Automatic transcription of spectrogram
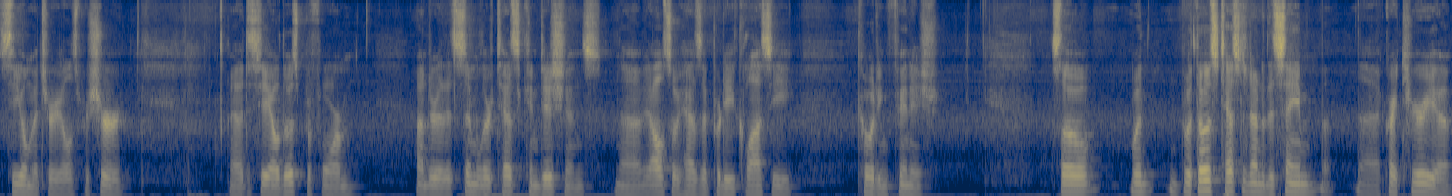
seal materials for sure, uh, to see how those perform under the similar test conditions. Uh, it also has a pretty glossy coating finish. So with, with those tested under the same uh, criteria,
